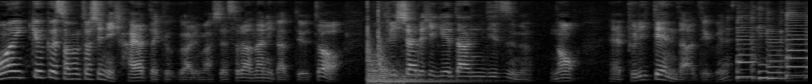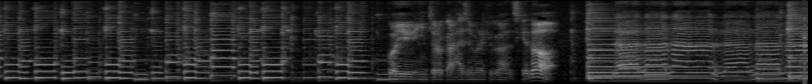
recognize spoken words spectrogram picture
もう一曲その年に流行った曲がありましてそれは何かっていうとオフィシャルヒゲダンディズムの「えー、プリテンダー」っていう曲ね。こういうイントロから始まる曲なんですけど「ラララララララララ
